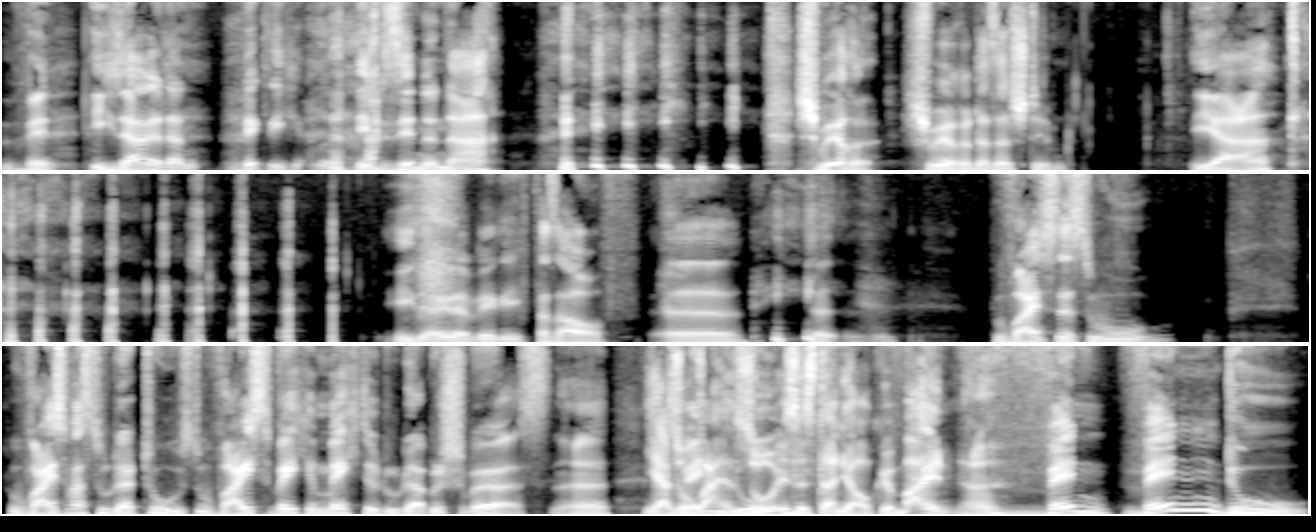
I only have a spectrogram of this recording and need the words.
Wenn, ich sage dann wirklich dem Sinne nach, schwöre, schwöre, dass das stimmt. ja. Ich sage dann wirklich, pass auf. Äh, da, du weißt, dass du. Du weißt, was du da tust. Du weißt, welche Mächte du da beschwörst. Ne? Ja, so, war, du- so ist es dann ja auch gemeint. Ne? wenn, wenn du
